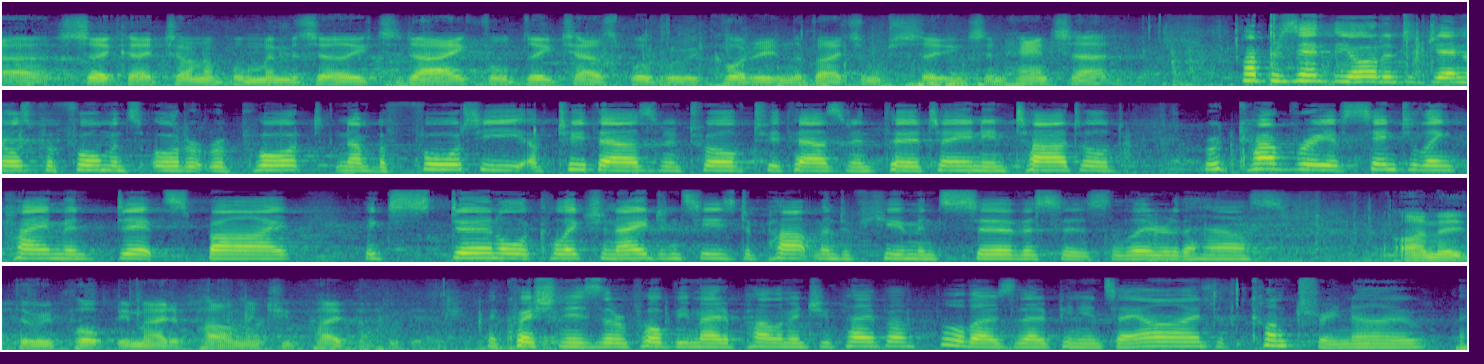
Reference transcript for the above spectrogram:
uh, circulated to honourable members earlier today. Full details will be recorded in the votes and proceedings in Hansard. I present the Auditor-General's Performance Audit Report number 40 of 2012-2013 entitled Recovery of Centrelink Payment Debts by External Collection Agencies, Department of Human Services. The Leader of the House. I move the report be made a parliamentary paper. The question is the report be made a parliamentary paper. All those of that opinion say aye. To the contrary, no. I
